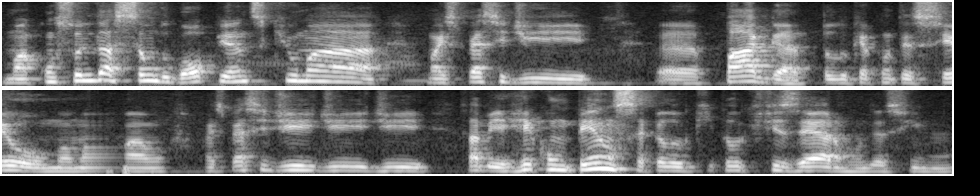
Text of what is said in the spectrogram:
uma consolidação do golpe antes que uma, uma espécie de uh, paga pelo que aconteceu, uma, uma, uma espécie de, de, de, sabe, recompensa pelo que, pelo que fizeram, vamos dizer assim. Né?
